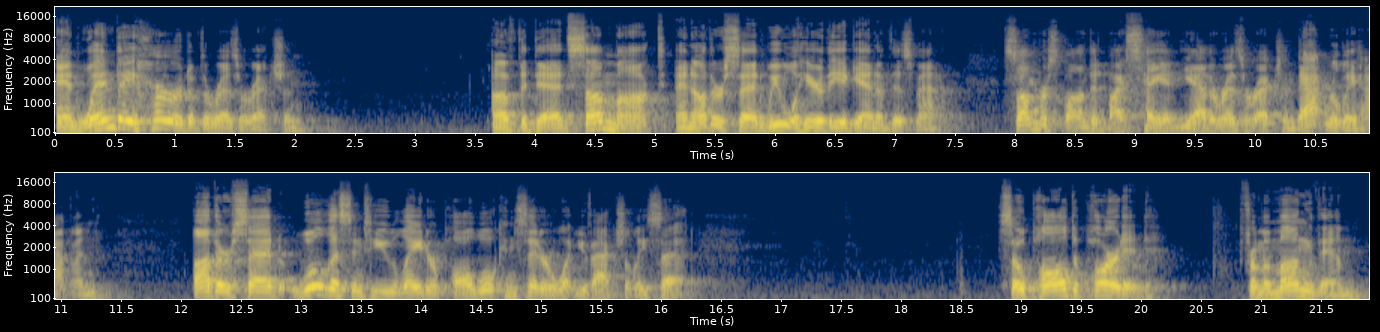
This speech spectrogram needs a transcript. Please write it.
And when they heard of the resurrection of the dead, some mocked, and others said, We will hear thee again of this matter. Some responded by saying, Yeah, the resurrection, that really happened. Others said, We'll listen to you later, Paul. We'll consider what you've actually said. So Paul departed from among them,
